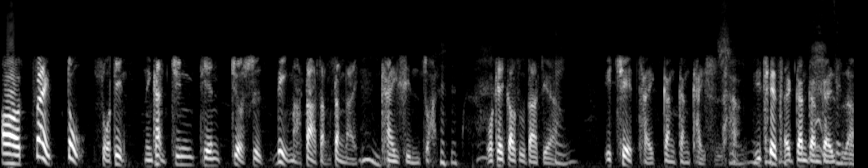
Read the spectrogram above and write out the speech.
哦，再度锁定。你看今天就是立马大涨上来，开心赚。我可以告诉大家，一切才刚刚开始啊，一切才刚刚开始啊。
